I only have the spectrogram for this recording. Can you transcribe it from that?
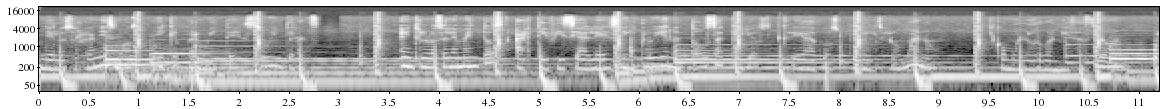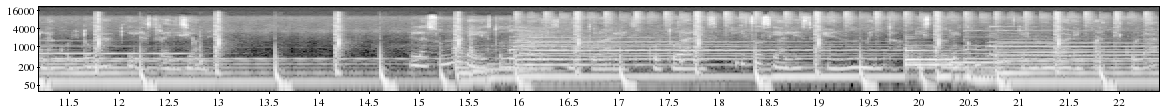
de los organismos y que permite su interacción. Entre los elementos artificiales se incluyen a todos aquellos creados por La suma de estos valores naturales, culturales y sociales en un momento histórico y en un lugar en particular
